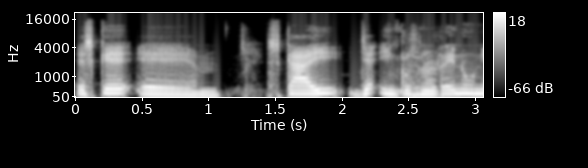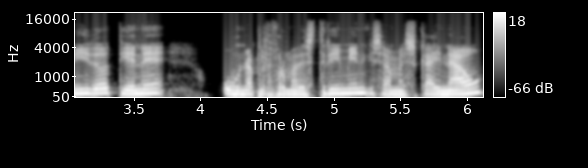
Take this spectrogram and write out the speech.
es que eh, Sky, incluso en el Reino Unido, tiene una plataforma de streaming que se llama Sky Now,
